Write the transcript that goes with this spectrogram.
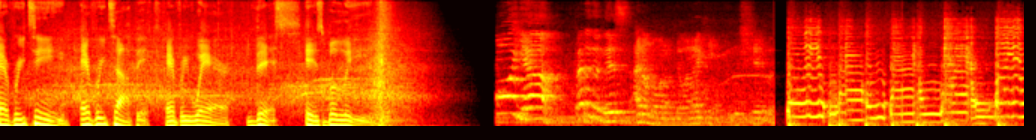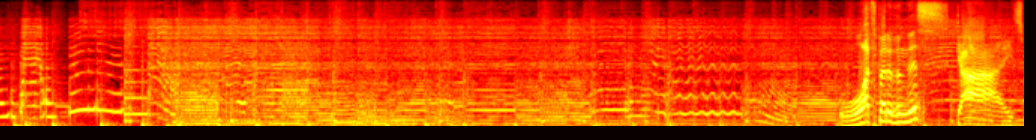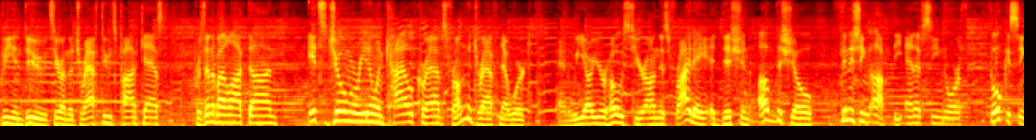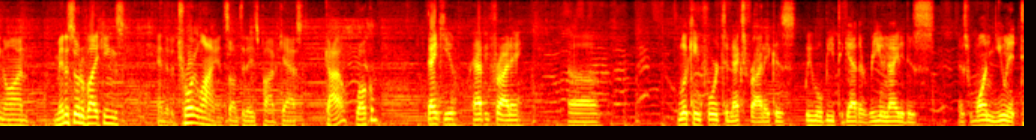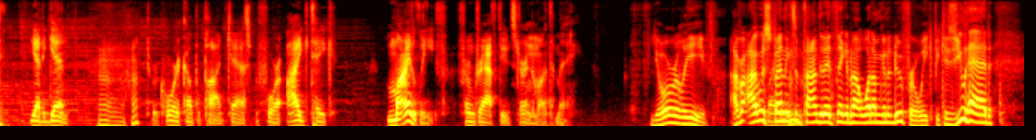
Every team, every topic, everywhere. This is Bleav. Oh yeah, better than this. I don't know what I'm doing. I can't do this shit. What's better than this? Guys being dudes here on the Draft Dudes podcast, presented by Locked On. It's Joe Marino and Kyle Crabbs from the Draft Network, and we are your hosts here on this Friday edition of the show, finishing up the NFC North, focusing on Minnesota Vikings and the Detroit Lions on today's podcast. Kyle, welcome. Thank you. Happy Friday. Uh, looking forward to next Friday because we will be together, reunited as as one unit yet again Mm-hmm. to record a couple podcasts before I take my leave from Draft Dudes during the month of May. Your leave. I, I was My spending leave. some time today thinking about what I'm going to do for a week because you had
